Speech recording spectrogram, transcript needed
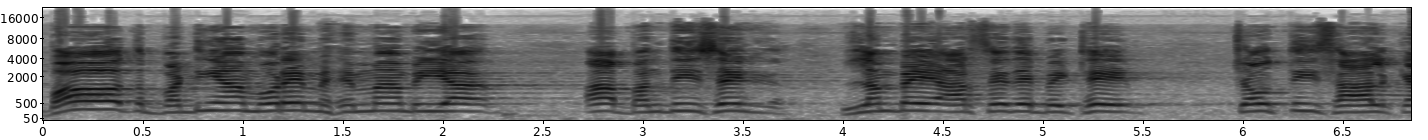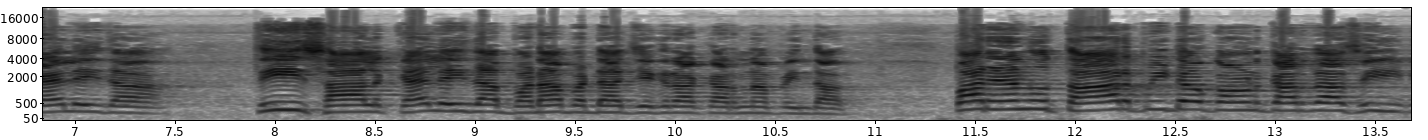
ਬਹੁਤ ਵੱਡੀਆਂ ਮੋਰੇ ਮੁਹਿੰਮਾਂ ਵੀ ਆ। ਆ ਬੰਦੀ ਸਿੰਘ ਲੰਬੇ ਅਰਸੇ ਦੇ ਬੈਠੇ 34 ਸਾਲ ਕਹਿ ਲਈਦਾ 30 ਸਾਲ ਕਹਿ ਲਈਦਾ, ਬੜਾ ਵੱਡਾ ਜਿਗਰਾ ਕਰਨਾ ਪੈਂਦਾ। ਪਰ ਇਹਨਾਂ ਨੂੰ ਤਾਰ ਪੀਡੋ ਕੌਣ ਕਰਦਾ ਸੀ?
